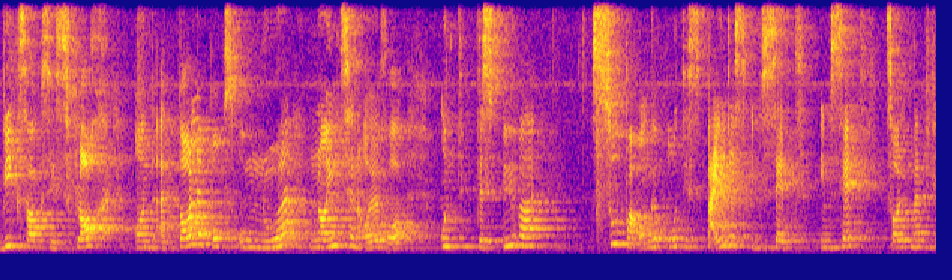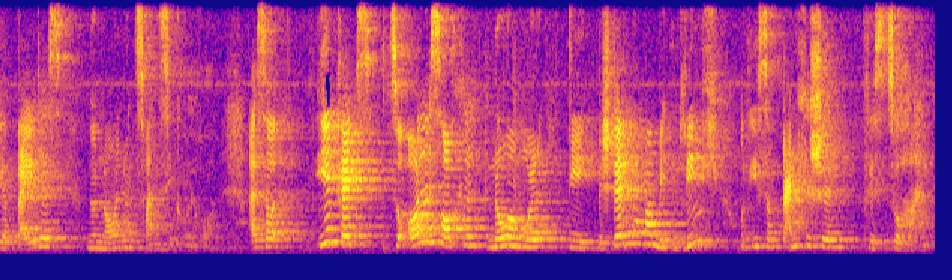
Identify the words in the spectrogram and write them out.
wie gesagt, sie ist flach und eine tolle Box um nur 19 Euro. Und das über super Angebot ist beides im Set. Im Set zahlt man für beides nur 29 Euro. Also ihr kriegt zu allen Sachen noch einmal die Bestellnummer mit dem Link und ich sage Dankeschön fürs Zuhören.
